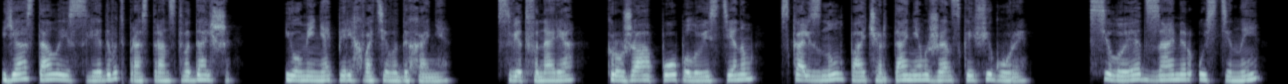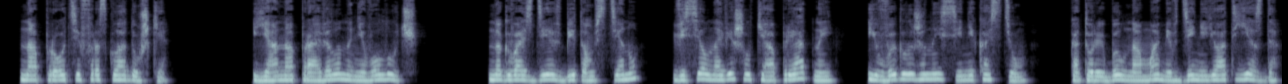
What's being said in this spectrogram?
Я стала исследовать пространство дальше, и у меня перехватило дыхание. Свет фонаря, кружа по полу и стенам, скользнул по очертаниям женской фигуры. Силуэт замер у стены напротив раскладушки. Я направила на него луч. На гвозде, вбитом в стену, висел на вешалке опрятный и выглаженный синий костюм, который был на маме в день ее отъезда.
